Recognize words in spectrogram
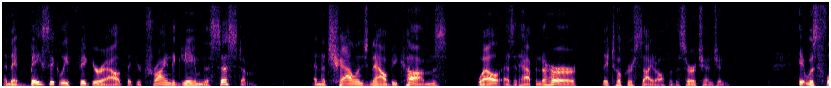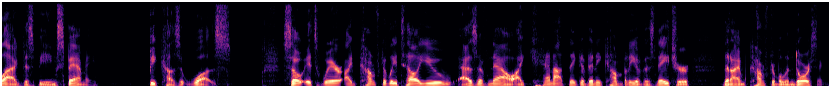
And they basically figure out that you're trying to game the system. And the challenge now becomes, well, as it happened to her, they took her site off of the search engine it was flagged as being spammy. Because it was. So it's where I'd comfortably tell you, as of now, I cannot think of any company of this nature that I'm comfortable endorsing.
